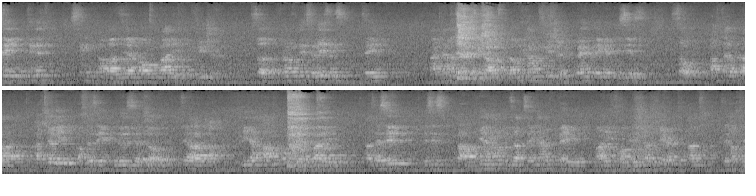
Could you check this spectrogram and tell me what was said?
they didn't think about their own body in the future. So from these reasons, they uh, cannot think about long-term future when they get disease. So after uh, actually after they lose their job, there are clear harm on their body. As I said, this is uh, clear harm is that they cannot pay money for medical care and they have to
